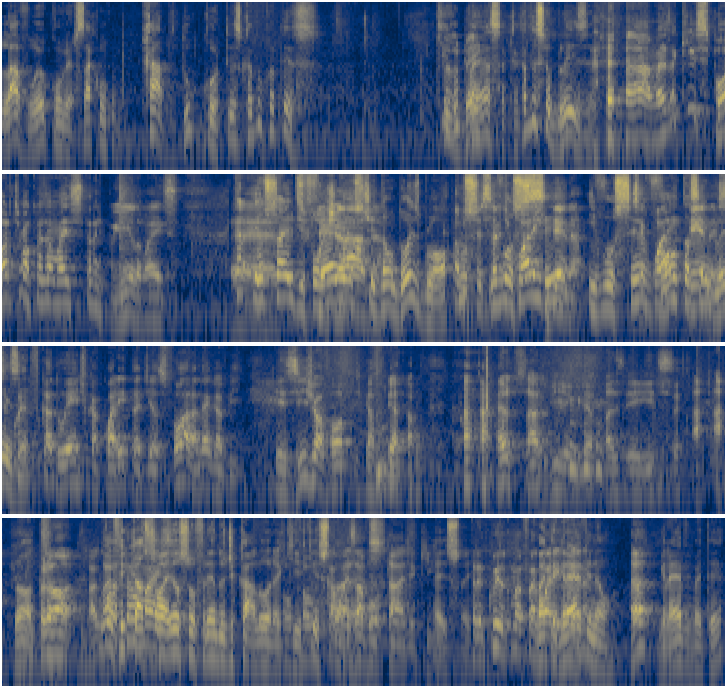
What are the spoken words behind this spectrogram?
lá vou eu conversar com Cadu Cortez. Cadu Cortez, que Tudo roupa bem? é essa? Cadê seu blazer? ah, mas aqui o esporte é uma coisa mais tranquila, mais. Cara, é, eu saio de despojada. férias, te dão dois blocos. Ah, você e sai você, quarentena. E você, Isso é volta sem quarentena, blazer. Você fica doente, fica 40 dias fora, né, Gabi? Exige a volta de Gabriel. eu sabia que ele ia fazer isso. Pronto. Pronto. Vou Agora ficar tamo só mais- eu sofrendo de calor aqui. Vamos que ficar mais é à vontade aqui. É isso aí. Tranquilo? Como é que foi a Vai ter greve, não? Hã? Greve vai ter?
